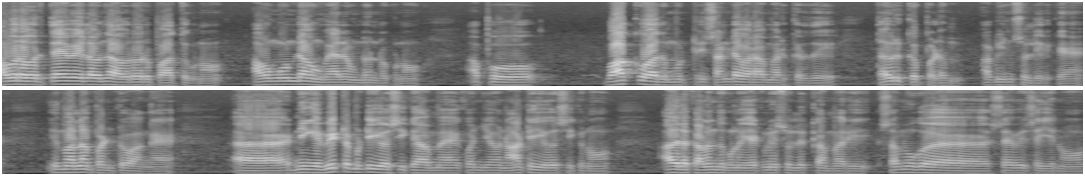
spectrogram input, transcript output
அவரவர் தேவையில் வந்து அவரவர் பார்த்துக்கணும் அவங்க உண்டு அவங்க வேலை உண்டுன்னு இருக்கணும். அப்போது வாக்குவாதம் முற்றி சண்டை வராமல் இருக்கிறது தவிர்க்கப்படும் அப்படின்னு சொல்லியிருக்கேன். இது மாதிரிலாம் பண்ணிட்டு வாங்க. நீங்கள் வீட்டை மட்டும் யோசிக்காமல் கொஞ்சம் நாட்டையும் யோசிக்கணும். அதில் கலந்துக்கணும். ஏற்கனவே சொல்லியிருக்க மாதிரி சமூக சேவை செய்யணும்.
